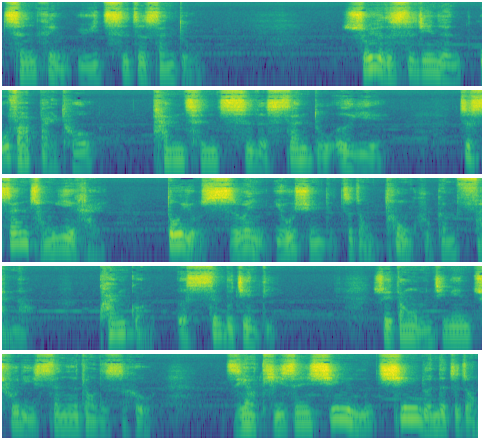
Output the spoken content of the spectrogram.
嗔恨、愚痴这三毒。所有的世间人无法摆脱贪嗔痴的三毒恶业，这三重业海。都有十万游巡的这种痛苦跟烦恼，宽广而深不见底。所以，当我们今天出离生恶道的时候，只要提升心心轮的这种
